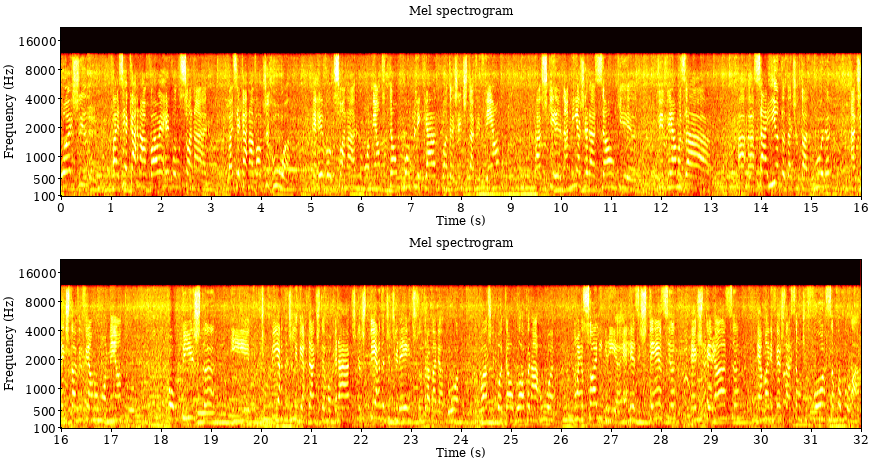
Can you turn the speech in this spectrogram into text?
hoje, fazer carnaval é revolucionário. Fazer carnaval de rua é revolucionário, num momento tão complicado quanto a gente está vivendo. Acho que na minha geração, que vivemos a, a, a saída da ditadura, a gente está vivendo um momento golpista e de liberdades democráticas, perda de direitos do trabalhador. Eu acho que botar o bloco na rua não é só alegria, é resistência, é esperança, é manifestação de força popular.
